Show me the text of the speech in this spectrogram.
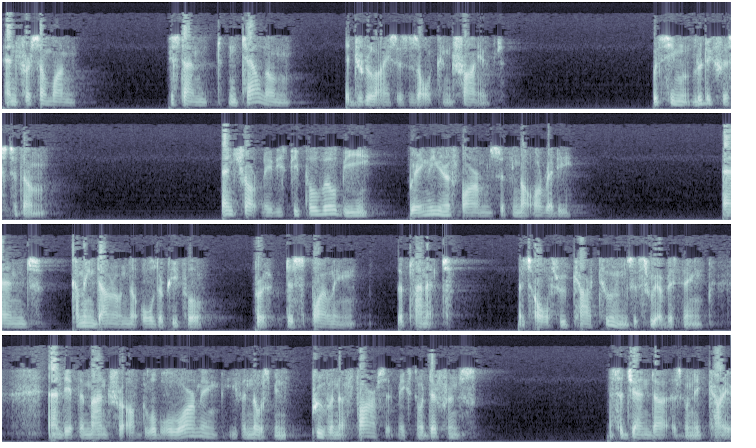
And for someone to stand and tell them that this is all contrived would seem ludicrous to them. And shortly these people will be wearing the uniforms, if not already, and coming down on the older people for despoiling the planet. It's all through cartoons, it's through everything. And they have the mantra of global warming, even though it's been proven a farce, it makes no difference. This agenda is going to carry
